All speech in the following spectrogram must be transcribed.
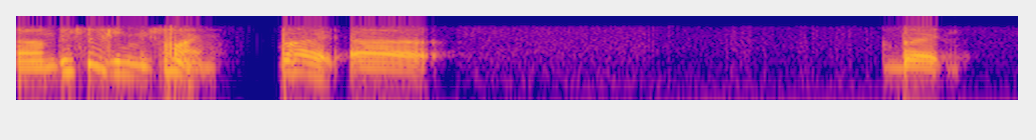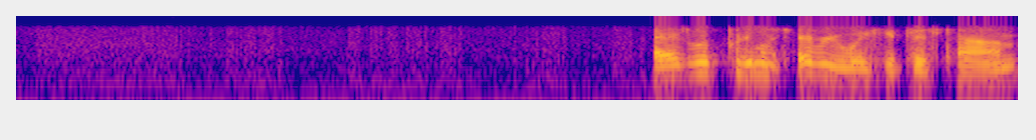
Um, this is going to be fun, but uh, but as with pretty much every week at this time,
